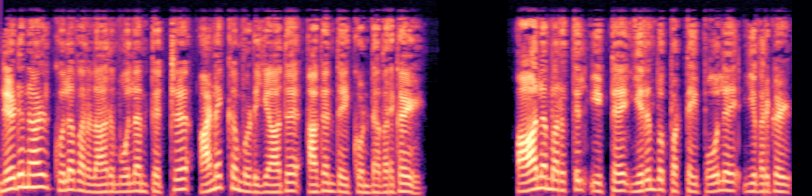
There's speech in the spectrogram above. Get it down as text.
நெடுநாள் குலவரலாறு மூலம் பெற்ற அணைக்க முடியாத அகந்தை கொண்டவர்கள். ஆலமரத்தில் இட்ட இரும்பு பட்டை போல இவர்கள்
